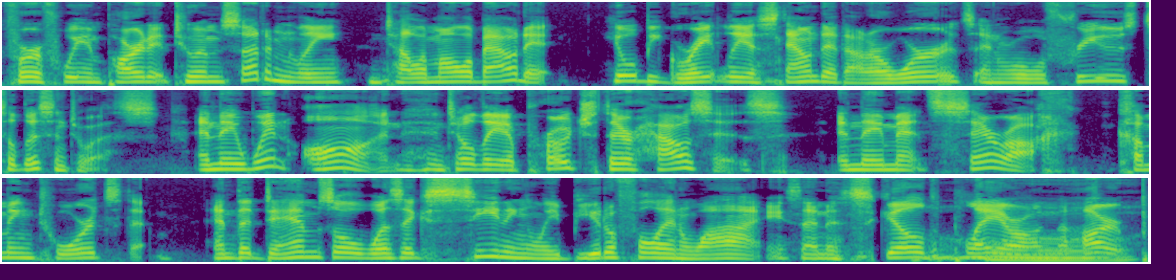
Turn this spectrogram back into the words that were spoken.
For if we impart it to him suddenly and tell him all about it, he will be greatly astounded at our words and will refuse to listen to us. And they went on until they approached their houses, and they met Serach coming towards them. And the damsel was exceedingly beautiful and wise, and a skilled player on the Oh. harp.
